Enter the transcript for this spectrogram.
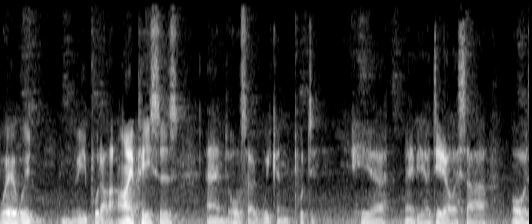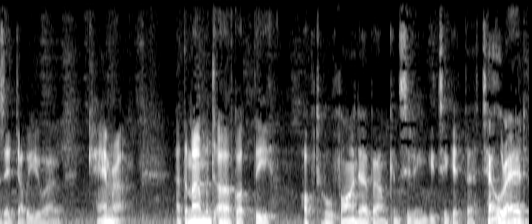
where we we put our eyepieces and also we can put here maybe a DLSR or a ZWO camera. At the moment I've got the optical finder but I'm considering to get the Telrad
